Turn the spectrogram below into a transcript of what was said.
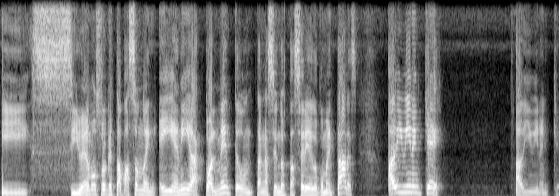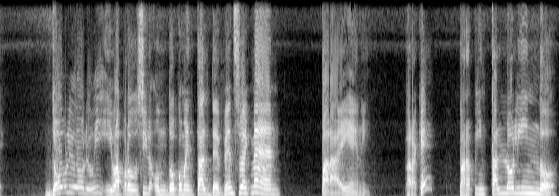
Y si vemos lo que está pasando en A&E actualmente, donde están haciendo esta serie de documentales, adivinen qué. Adivinen qué. WWE iba a producir un documental de Vince McMahon para A&E. ¿Para qué? Para pintarlo lindo.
